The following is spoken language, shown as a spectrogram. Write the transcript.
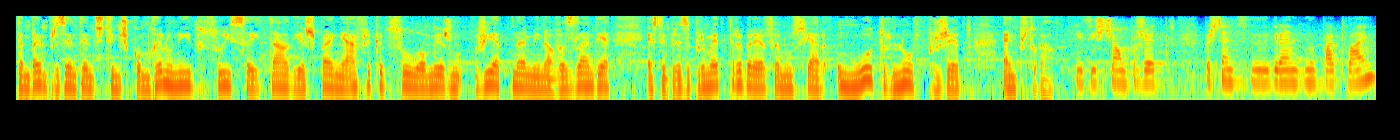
Também presente em destinos como Reino Unido, Suíça, Itália, Espanha, África do Sul ou mesmo Vietnã e Nova Zelândia, esta empresa promete para breve anunciar um outro novo projeto em Portugal. Existe já um projeto bastante grande no pipeline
